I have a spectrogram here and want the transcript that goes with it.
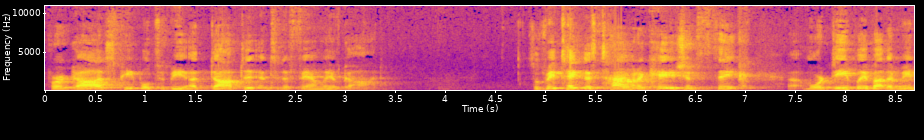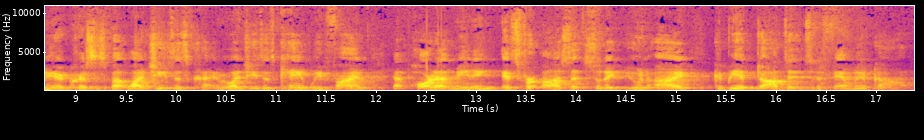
For God's people to be adopted into the family of God. So if we take this time and occasion to think uh, more deeply about the meaning of Christmas, about why Jesus came, why Jesus came, we find that part of that meaning is for us, that so that you and I could be adopted into the family of God.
